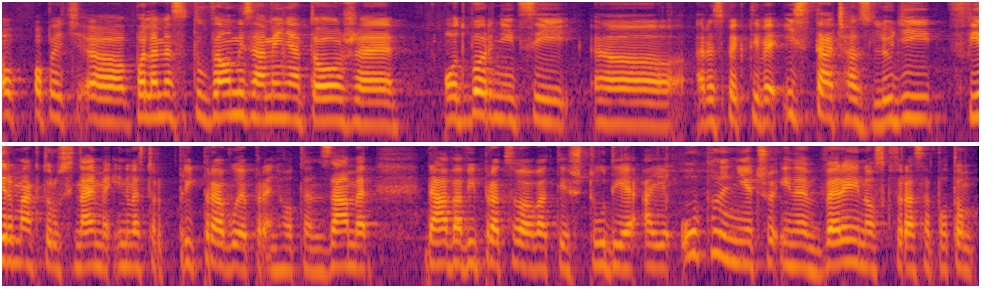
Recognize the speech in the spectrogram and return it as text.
O, opäť, uh, podľa mňa sa tu veľmi zamieňa to, že odborníci, uh, respektíve istá časť ľudí, firma, ktorú si najmä investor pripravuje pre ňoho ten zámer, dáva vypracovávať tie štúdie a je úplne niečo iné verejnosť, ktorá sa potom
